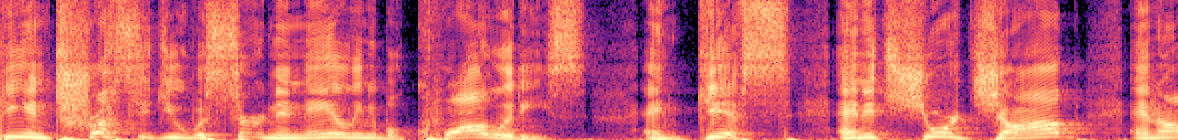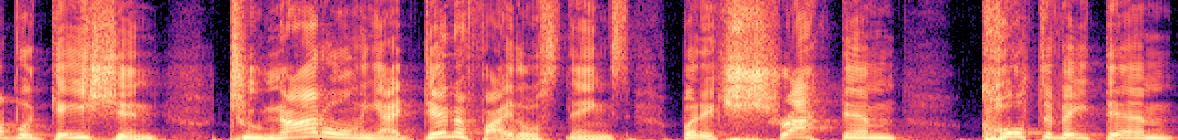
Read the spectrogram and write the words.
He entrusted you with certain inalienable qualities and gifts, and it's your job and obligation to not only identify those things, but extract them, cultivate them,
